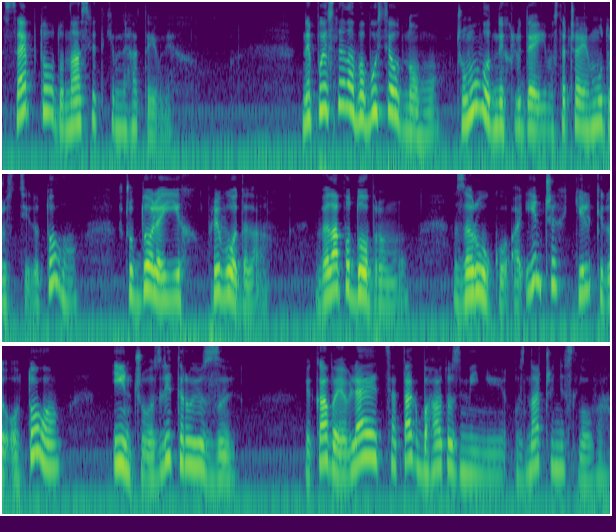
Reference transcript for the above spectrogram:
септо до наслідків негативних. Не пояснила бабуся одного, чому в одних людей вистачає мудрості до того, щоб доля їх приводила, вела по-доброму, за руку, а інших тільки до отого іншого з літерою з, яка, виявляється, так багато змінює у значенні слова.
